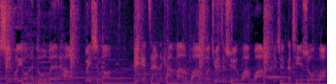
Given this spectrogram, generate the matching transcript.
你是否有很多问号？为什么别人在那看漫画，我却在学画画？对着钢琴说话，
